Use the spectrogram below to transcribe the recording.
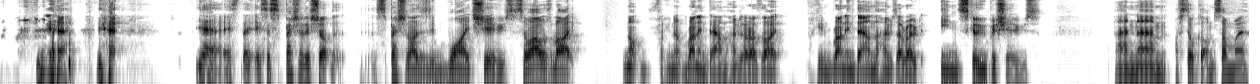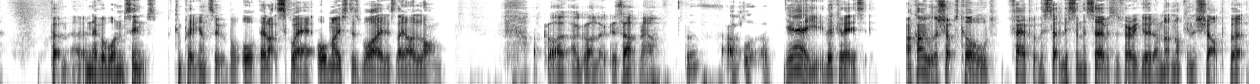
yeah, yeah, yeah. It's it's a specialist shop that specializes in wide shoes. So I was like, not fucking not running down the Holmesdale Road. I was like fucking running down the Holmesdale Road in scuba shoes, and um, I've still got them somewhere, but uh, never worn them since. Completely unsuitable. Or they're like square, almost as wide as they are long. I've got I've got to look this up now. I've, Yeah, you look at it. It's, I can't remember what the shop's called. Fair, the, listen, the service is very good. I'm not knocking the shop, but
